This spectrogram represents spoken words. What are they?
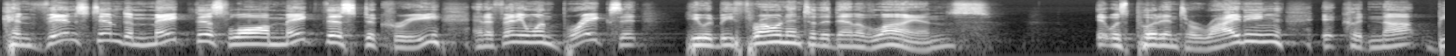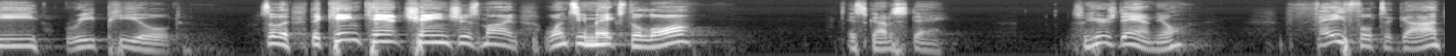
convinced him to make this law, make this decree, and if anyone breaks it, he would be thrown into the den of lions. It was put into writing, it could not be repealed. So the, the king can't change his mind. Once he makes the law, it's got to stay. So here's Daniel, faithful to God,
